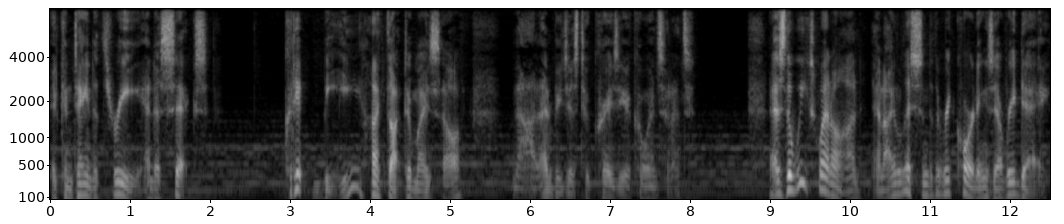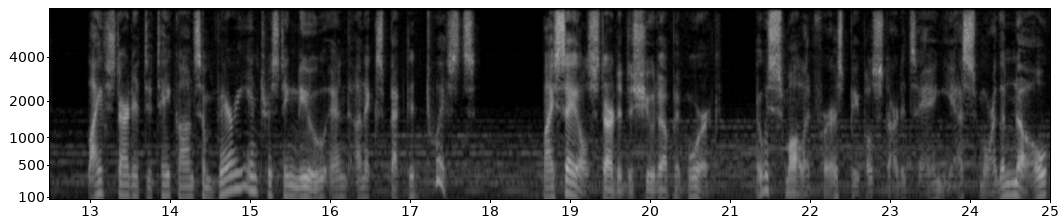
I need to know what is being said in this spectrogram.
It contained a 3 and a 6. Could it be? I thought to myself. Nah, that'd be just too crazy a coincidence. As the weeks went on, and I listened to the recordings every day, life started to take on some very interesting new and unexpected twists. My sales started to shoot up at work. It was small at first. People started saying yes more than no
